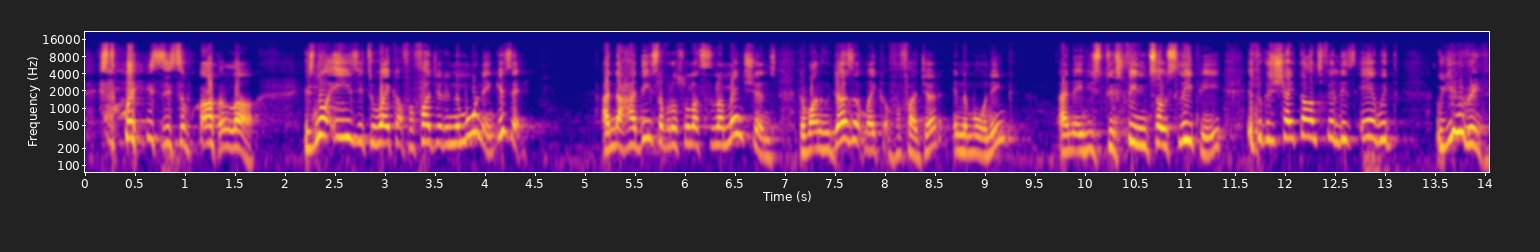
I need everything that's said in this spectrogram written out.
It's not easy, subhanAllah. It's not easy to wake up for Fajr in the morning, is it? And the hadith of Rasulullah mentions the one who doesn't wake up for Fajr in the morning and he's feeling so sleepy, it's because shaitan's filled his ear with urine.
